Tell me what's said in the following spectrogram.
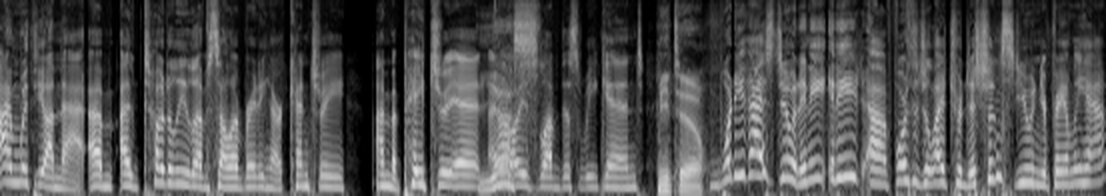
I'm with you on that. Um, I totally love celebrating our country. I'm a patriot. Yes. I always love this weekend. Me too. What are you guys doing? Any any uh, Fourth of July traditions you and your family have?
